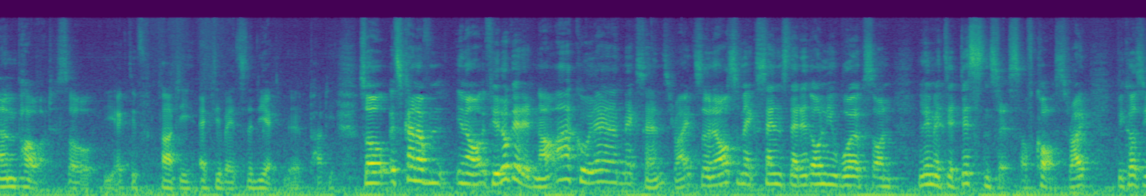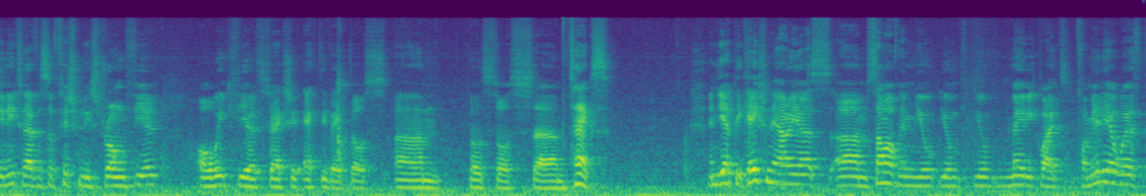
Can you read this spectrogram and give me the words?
um, powered. So the active party activates the deactivated party. So it's kind of, you know, if you look at it now, ah, cool, yeah, that makes sense, right? So it also makes sense that it only works on limited distances, of course, right? Because you need to have a sufficiently strong field or weak field to actually activate those um, those those um, tags. And the application areas, um, some of them you, you you may be quite familiar with,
